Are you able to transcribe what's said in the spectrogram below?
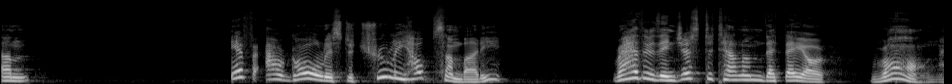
um, if our goal is to truly help somebody, rather than just to tell them that they are wrong,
